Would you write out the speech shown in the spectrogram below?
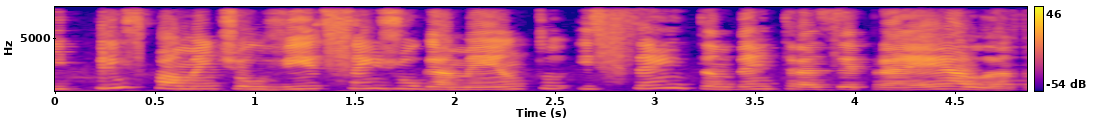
e principalmente ouvir sem julgamento e sem também trazer para ela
